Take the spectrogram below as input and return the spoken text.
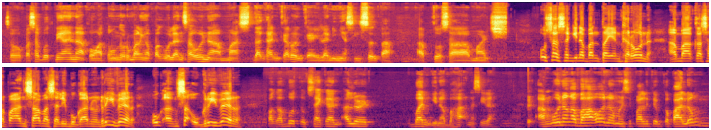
So pasabot niya na kung atong normal nga pag-ulan sa una, mas daghan karon kay La Nina season ta up to sa March. Usa sa ginabantayan karon ang mga kasapaan sama sa Libuganon River ug ang Saug River. Pag-abot og second alert, ban ginabaha na sila. Ang una nga bahaon ng Municipality of Kapalong,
